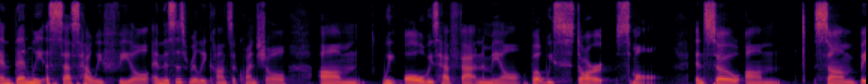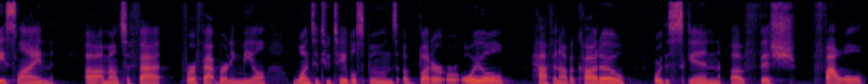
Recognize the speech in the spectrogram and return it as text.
and then we assess how we feel. And this is really consequential. Um, we always have fat in a meal, but we start small. And so, um, some baseline uh, amounts of fat for a fat burning meal one to two tablespoons of butter or oil, half an avocado, or the skin of fish, fowl,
